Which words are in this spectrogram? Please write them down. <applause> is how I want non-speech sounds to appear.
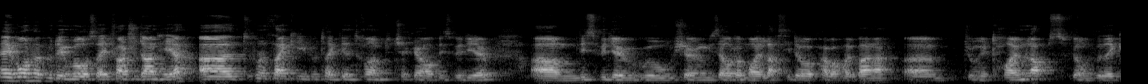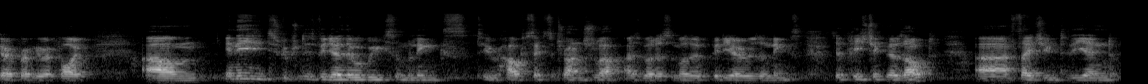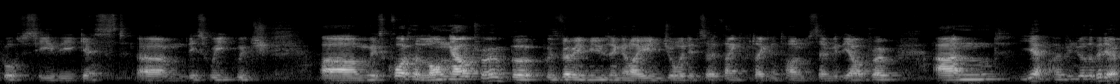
Hey everyone, hope you're doing well today. Tarantula Dan here. Uh, just want to thank you for taking the time to check out this video. Um, this video will be showing Zelda my Lasiodora parahybana um, during a time lapse filmed with a GoPro Hero 5. Um, in the description of this video there will be some links to how to sex a tarantula as well as some other videos and links, so please check those out. Uh, stay tuned to the end of course to see the guest um, this week which um, it's quite a long outro, but was very amusing and I enjoyed it. So thank you for taking the time to send me the outro. And yeah, I hope you enjoy the video.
